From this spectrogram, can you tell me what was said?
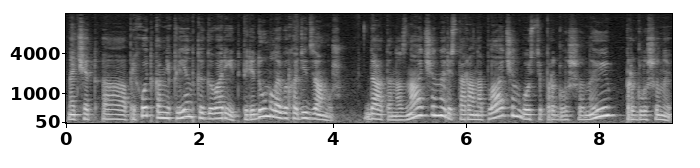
Значит, а, приходит ко мне клиентка и говорит, передумала я выходить замуж. Дата назначена, ресторан оплачен, гости проглашены, проглашены,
